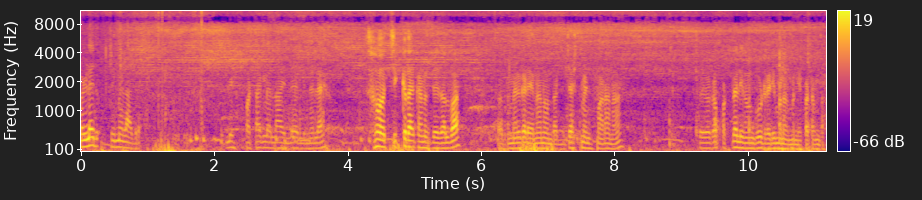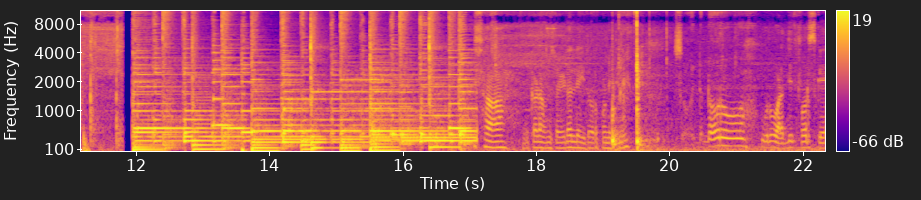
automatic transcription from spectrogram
ಒಳ್ಳೇದು ಫೀಮೇಲ್ ಆದರೆ. ಇಲ್ಲಿ ಪಟ್ಟಾಗ್ಲೆಲ್ಲ ಇಲ್ಲೇ ಇಲ್ಲಿ ಮೇಲೆ. ಸೊ ಚಿಕ್ಕದಾಗಿ ಕಾಣಿಸ್ತಾ ಸೊ ಅದ್ರ ಮೇಲ್ಗಡೆ ಏನೋ ಒಂದು ಅಡ್ಜಸ್ಟ್ಮೆಂಟ್ ಮಾಡೋಣ. ಸೊ ಇವಾಗ ಪಕ್ಕದಲ್ಲಿ ಇನ್ನೊಂದು ಗೂಡು ರೆಡಿ ಮಾಡೋಣ ಬನ್ನಿ ಪಟ್ ಅಂತ ಸಾ ಈ ಕಡೆ ಒಂದು ಸೈಡಲ್ಲಿ ಇದು ಹೊಡ್ಕೊಂಡಿದ್ದೀನಿ. ಸೊ ಇದು ಡೋರು ಗುರು ಹೊಡೆದಿದ್ದ ಫೋರ್ಸ್ಗೆ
